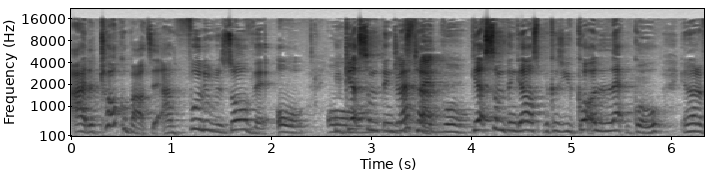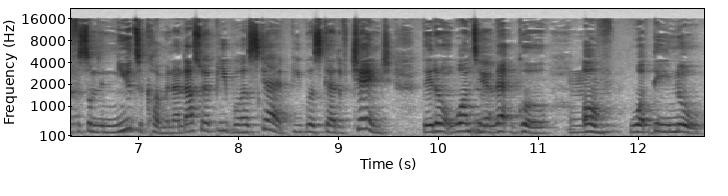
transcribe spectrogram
either talk about it and fully resolve it or, or you get something better let go. get something else because you got to let go in order for something new to come in and that's where people are scared people are scared of change they don't want to yeah. let go mm. of what they know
